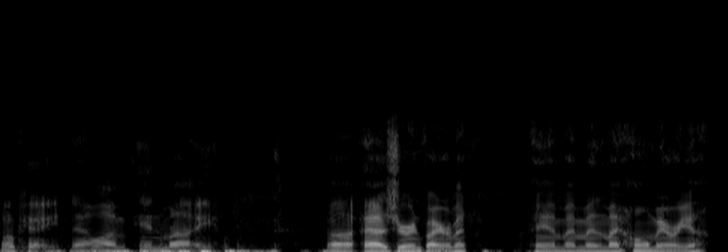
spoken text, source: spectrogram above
Okay, now I'm in my uh, Azure environment and I'm in my home area.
